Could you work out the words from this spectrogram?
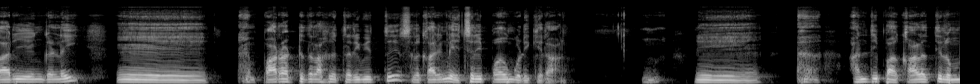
காரியங்களை பாராட்டுதலாக தெரிவித்து சில காரியங்களை எச்சரிப்பாகவும் கொடுக்கிறார். அந்திப்பா காலத்திலும்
